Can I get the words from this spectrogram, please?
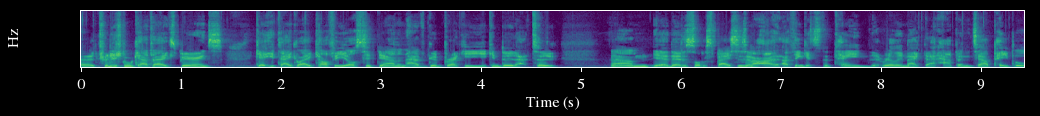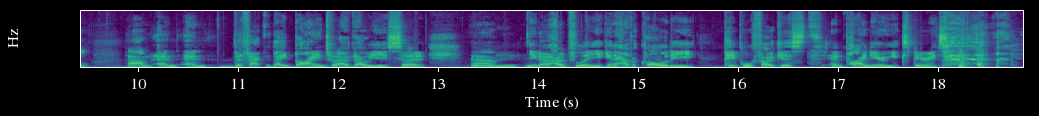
a traditional cafe experience, get your takeaway coffee or sit down and have good brekkie, you can do that too. Um, yeah, they're the sort of spaces, and I, I, think it's the team that really make that happen. It's our people, um, and and the fact that they buy into our values. So, um, you know, hopefully you're going to have a quality, people focused, and pioneering experience.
